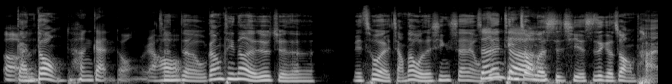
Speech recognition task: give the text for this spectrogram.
呃感动，很感动。然后真的，我刚听到也就觉得没错，哎，讲到我的心声，我在听众的时期也是这个状态。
